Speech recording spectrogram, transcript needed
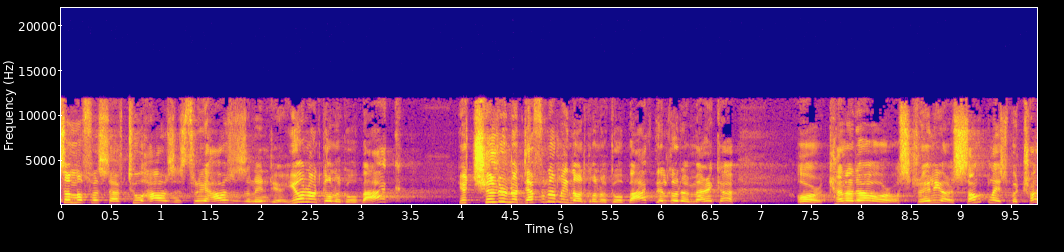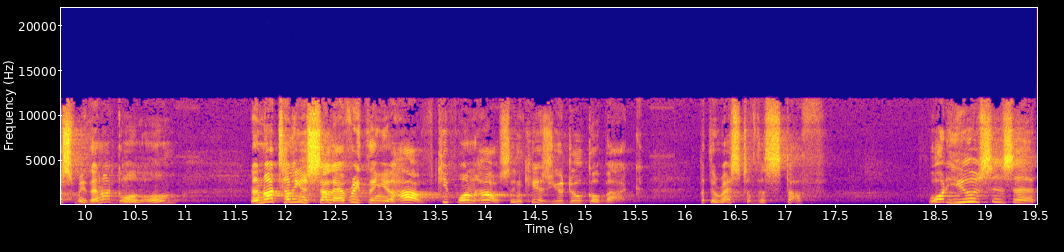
Some of us have two houses, three houses in India. You're not going to go back. Your children are definitely not going to go back. They'll go to America or Canada or Australia or someplace, but trust me, they're not going home. I'm not telling you sell everything you have. Keep one house in case you do go back. But the rest of the stuff, what use is it?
